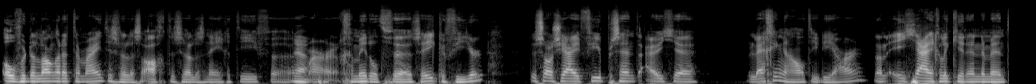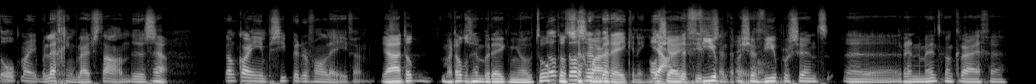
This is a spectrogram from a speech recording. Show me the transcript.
Over de langere termijn, het is wel eens 8, het is wel eens negatief, eh, Ja. maar gemiddeld eh, zeker 4. Dus als jij 4% uit je beleggingen haalt ieder jaar, dan eet je eigenlijk je rendement op, maar je belegging blijft staan. Dus Ja. dan kan je in principe ervan leven. Ja, dat, maar dat is hun berekening ook, toch? Dat, dat, is zeg een maar, berekening. Als, ja, jij de 4% 4, als je regel. 4% eh, rendement kan krijgen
